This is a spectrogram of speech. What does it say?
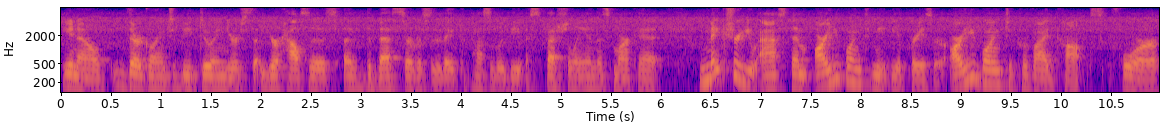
you know they're going to be doing your your houses uh, the best service that they could possibly be, especially in this market. Make sure you ask them: Are you going to meet the appraiser? Are you going to provide comps for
